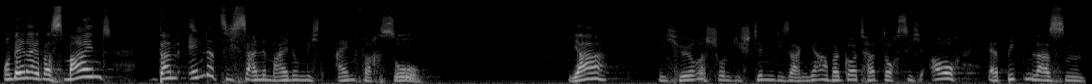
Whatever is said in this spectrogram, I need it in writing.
Und wenn er etwas meint, dann ändert sich seine Meinung nicht einfach so. Ja, ich höre schon die Stimmen, die sagen, ja, aber Gott hat doch sich auch erbitten lassen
